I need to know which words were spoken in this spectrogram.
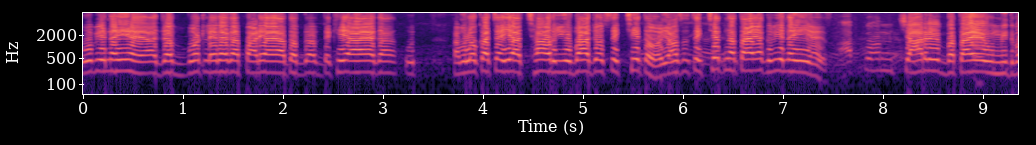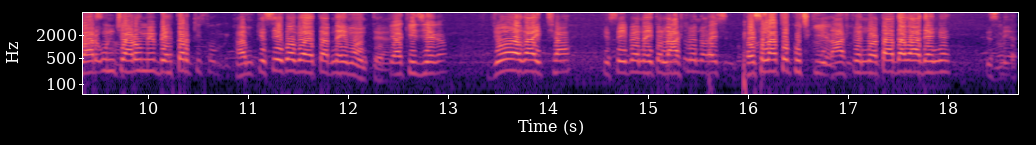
वो भी नहीं है जब वोट लेने का पारी आया तो देखिए आएगा। हम लोग का चाहिए अच्छा और युवा जो शिक्षित हो यहाँ से शिक्षित नेतायक भी नहीं है। आपको हम चार बताए उम्मीदवार उन चारों में बेहतर किस हम किसी को बेहतर नहीं मानते। क्या कीजिएगा? जो होगा इच्छा किसी पे नहीं तो लास्ट में फैसला तो कुछ किया। लास्ट में नोटा दबा देंगे इसलिए।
